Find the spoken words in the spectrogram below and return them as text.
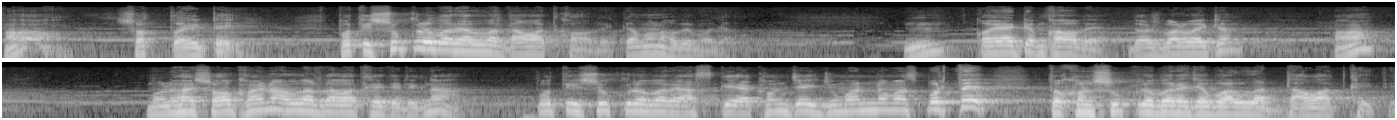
হ্যাঁ সত্য এটাই। প্রতি শুক্রবারে আল্লাহ দাওয়াত খাওয়াবে। কেমন হবে মজা? হুম? কয় আইটেম খাওয়াবে? দশ বারো আইটেম হ্যাঁ? মনে হয় শখ হয় না আল্লাহর দাওয়াত খাইতে, ঠিক না? প্রতি শুক্রবারে আজকে, এখন যেই জুমার নামাজ পড়তে, তখন শুক্রবারে যাব আল্লাহর দাওয়াত খাইতে।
